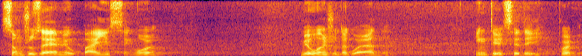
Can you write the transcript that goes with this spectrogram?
são José, meu Pai e Senhor, meu anjo da guarda, intercedei por mim.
